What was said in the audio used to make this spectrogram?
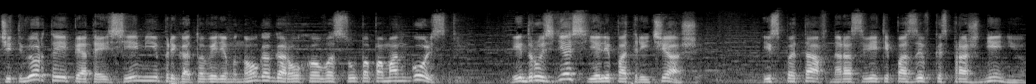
четвертая и пятая семьи приготовили много горохового супа по-монгольски – и друзья съели по три чаши. Испытав на рассвете позыв к испражнению,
